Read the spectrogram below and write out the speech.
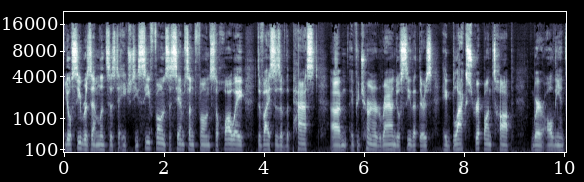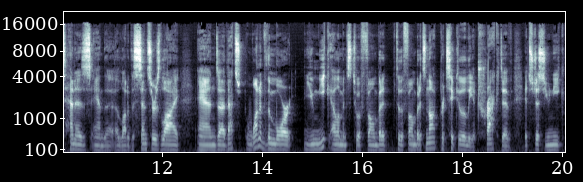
You'll see resemblances to HTC phones, to Samsung phones, to Huawei devices of the past. Um, if you turn it around, you'll see that there's a black strip on top where all the antennas and the, a lot of the sensors lie, and uh, that's one of the more unique elements to a phone, but it, to the phone, but it's not particularly attractive. It's just unique.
